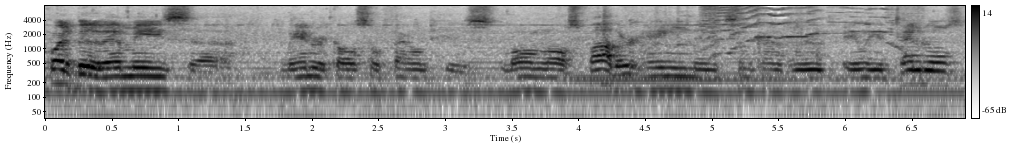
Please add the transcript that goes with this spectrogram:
quite a bit of enemies. Uh, Manric also found his long lost father hanging in some kind of weird alien tendrils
